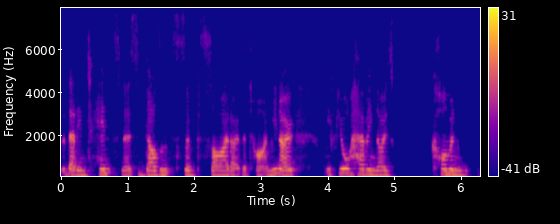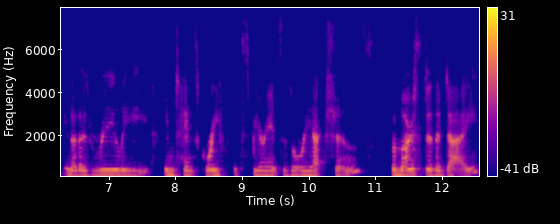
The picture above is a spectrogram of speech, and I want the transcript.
that intenseness doesn't subside over time, you know, if you're having those common, you know, those really intense grief experiences or reactions for most of the day,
